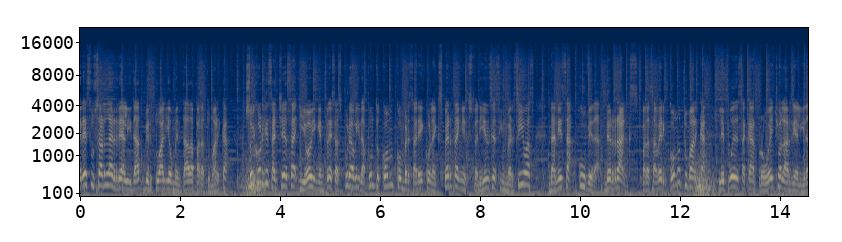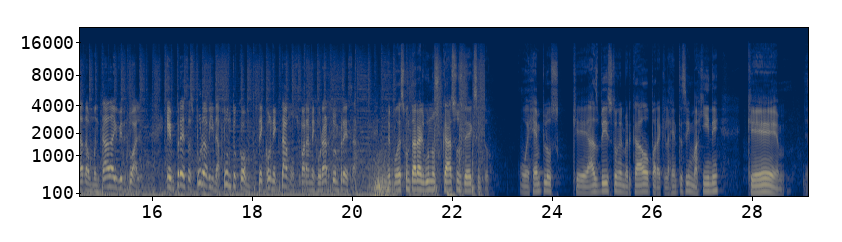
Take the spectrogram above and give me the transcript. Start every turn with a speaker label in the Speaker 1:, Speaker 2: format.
Speaker 1: ¿Querés usar la realidad virtual y aumentada para tu marca? Soy Jorge Sancheza y hoy en empresaspuravida.com conversaré con la experta en experiencias inmersivas, Danesa Úbeda, de Ranks, para saber cómo tu marca le puede sacar provecho a la realidad aumentada y virtual. Empresaspuravida.com, te conectamos para mejorar tu empresa. ¿Me puedes contar algunos casos de éxito o ejemplos que has visto en el mercado para que la gente se imagine que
